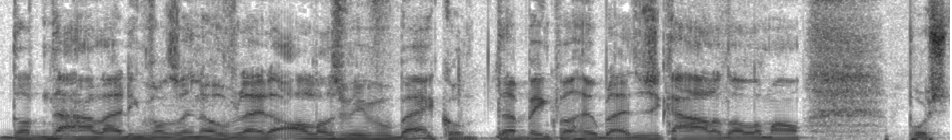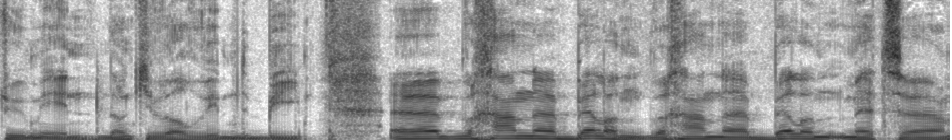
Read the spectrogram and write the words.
dat na aanleiding van zijn overlijden alles weer voorbij komt. Daar ben ik wel heel blij. Dus ik haal het allemaal postuum in. Dankjewel, Wim de Bie. Eh, we gaan eh, bellen. We gaan eh, bellen met... eh,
